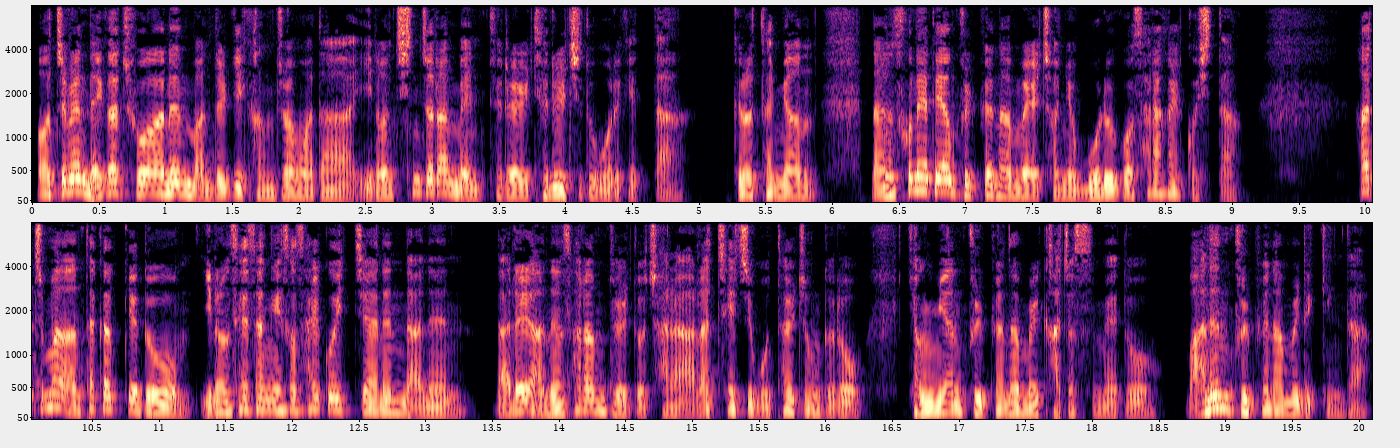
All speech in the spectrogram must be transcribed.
어쩌면 내가 좋아하는 만들기 강조마다 이런 친절한 멘트를 들을지도 모르겠다. 그렇다면 난 손에 대한 불편함을 전혀 모르고 살아갈 것이다. 하지만 안타깝게도 이런 세상에서 살고 있지 않은 나는 나를 아는 사람들도 잘 알아채지 못할 정도로 경미한 불편함을 가졌음에도 많은 불편함을 느낀다.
